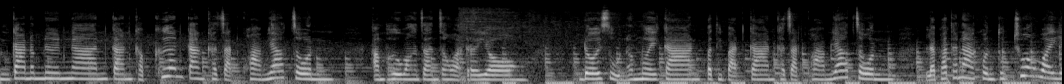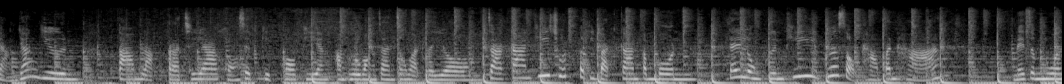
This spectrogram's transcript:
ลการดำเนินงานการขับเคลื่อนการขจัดความยากจนอำเภอวังจันทร์จังหวัดระยอง โดยศูนย์อำนวยการปฏิบัติการขจัดความยากจน และพัฒนาคนทุกช่วงวัยอย่างยั่งยืน ตามหลักปรัชญาของเศรษฐกิจพอเพียงอำเภอวังจันทร์จังหวัดระยอง จากการที่ชุดปฏิบัติการตำบล ได้ลงพื้นที่เพื่อสอบถามปัญหา ในจำนวน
